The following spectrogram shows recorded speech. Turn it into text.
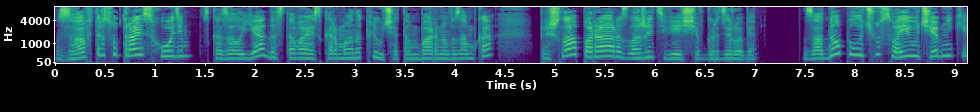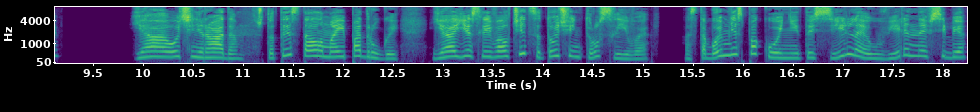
Завтра с утра исходим, сказала я, доставая из кармана ключ от амбарного замка. Пришла пора разложить вещи в гардеробе. Заодно получу свои учебники. Я очень рада, что ты стала моей подругой. Я, если и волчица, то очень трусливая. А с тобой мне спокойнее, ты сильная, уверенная в себе.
